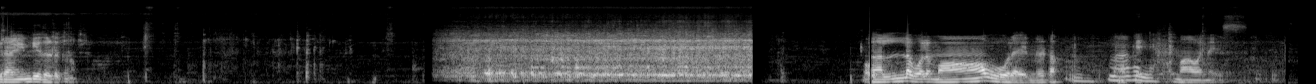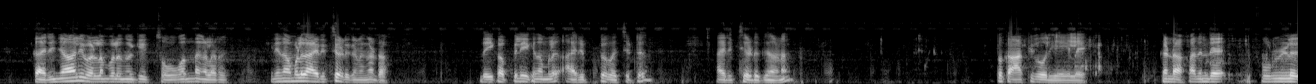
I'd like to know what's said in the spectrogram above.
ഗ്രൈൻഡ് ചെയ്തെടുക്കണം. നല്ല പോലെ മാവ് പോലെ ആയിരുന്നു കേട്ടോ. മാവ് മാവന്നെ. കരിഞ്ഞാലി വെള്ളം പോലെ നോക്കി ചുവന്ന കളറ്. ഇനി നമ്മൾ ഇത് അരിച്ചെടുക്കണം കേട്ടോ. ഇത് ഈ കപ്പിലേക്ക് നമ്മൾ അരിപ്പ് വെച്ചിട്ട് അരിച്ചെടുക്കുകയാണ്. ഇപ്പൊ കാപ്പി പോലെയായി അല്ലേ കണ്ടോ അതിന്റെ ഫുള്ള്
